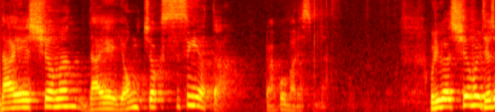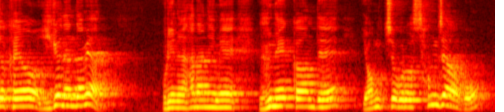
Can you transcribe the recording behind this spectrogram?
나의 시험은 나의 영적 스승이었다 라고 말했습니다. 우리가 시험을 대적하여 이겨낸다면 우리는 하나님의 은혜 가운데 영적으로 성장하고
